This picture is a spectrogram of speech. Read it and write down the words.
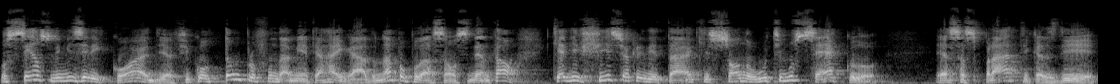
O senso de misericórdia ficou tão profundamente arraigado na população ocidental que é difícil acreditar que só no último século essas práticas de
